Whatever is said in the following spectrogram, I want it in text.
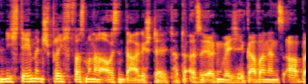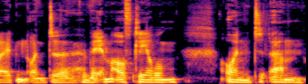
nicht dem entspricht, was man nach außen dargestellt hat. Also irgendwelche Governance-Arbeiten und äh, WM-Aufklärungen und ähm,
